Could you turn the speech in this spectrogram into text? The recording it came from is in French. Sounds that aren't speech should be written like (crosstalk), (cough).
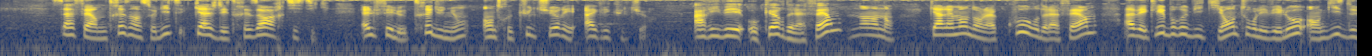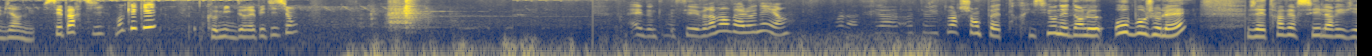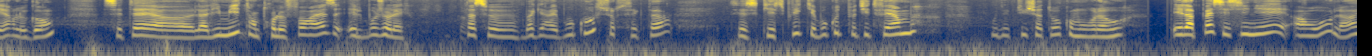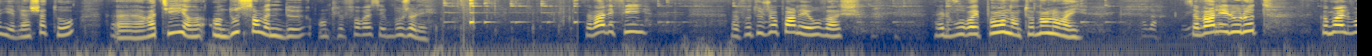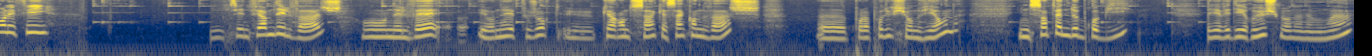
Sa ferme très insolite cache des trésors artistiques. Elle fait le trait d'union entre culture et agriculture. Arrivée au cœur de la ferme Non, non, non. Carrément dans la cour de la ferme, avec les brebis qui entourent les vélos en guise de bienvenue. C'est parti Mon kiki Comique de répétition Et donc c'est vraiment vallonné, hein Voilà, c'est un, un territoire champêtre. Ici, on est dans le Haut-Beaujolais. Vous avez traversé la rivière, le Gant. C'était euh, la limite entre le Forez et le Beaujolais. Ça se bagarrait beaucoup sur ce secteur. C'est ce qui explique qu'il y a beaucoup de petites fermes ou des petits châteaux comme on voit là-haut. Et la paix s'est signée en haut, là, il y avait un château euh, à en, en 1222, entre le Forez et le Beaujolais. Ça va les filles? Il faut toujours parler aux vaches. Elles vous répondent en tournant l'oreille. Ça va les louloutes? Comment elles vont les filles? C'est une ferme d'élevage où on élevait et on élève toujours euh, 45 à 50 vaches euh, pour la production de viande, une centaine de brebis. Il y avait des ruches mais on en a moins.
